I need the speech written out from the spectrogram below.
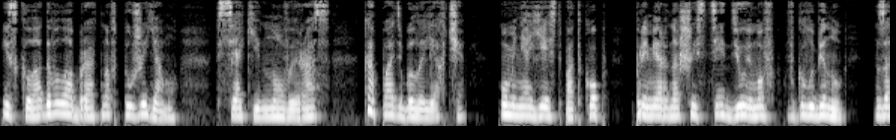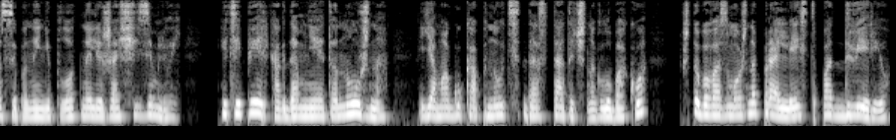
и складывала обратно в ту же яму. Всякий новый раз копать было легче. У меня есть подкоп примерно шести дюймов в глубину, засыпанный неплотно лежащей землей. И теперь, когда мне это нужно, я могу копнуть достаточно глубоко, чтобы, возможно, пролезть под дверью.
